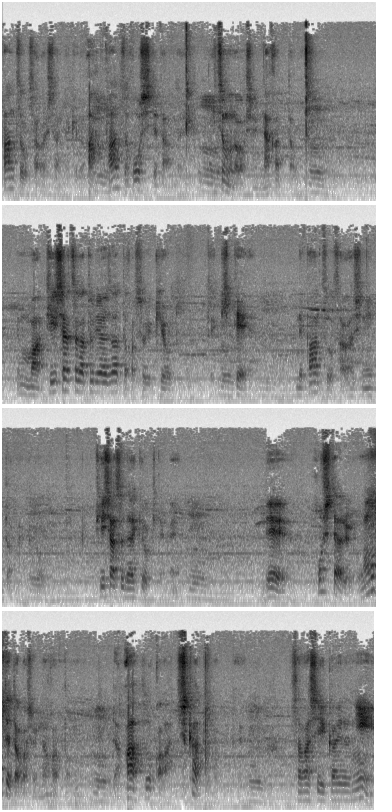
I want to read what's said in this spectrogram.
パンツを探したんだけどあ、うん。パンツ干してたんだよ、うん。いつもの場所になかったわうでもまあ T シャツがとりあえずあったからそれ着ようと思って着て、でパンツを探しに行ったんだけど、T シャツだけを着てね。んうん。で干してある思ってた場所になかったの。うん。であそうかあっちかと思って探していく間に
